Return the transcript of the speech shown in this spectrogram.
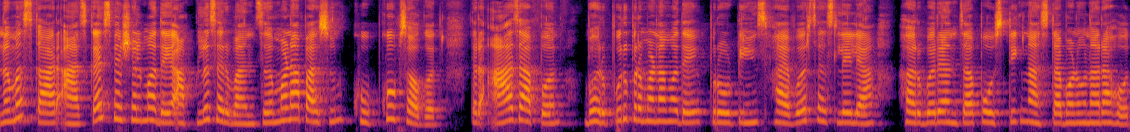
नमस्कार आज काय स्पेशलमध्ये आपलं सर्वांचं मनापासून खूप खूप स्वागत. तर आज आपण भरपूर प्रमाणामध्ये प्रोटीन्स फायबर्स असलेल्या हरभऱ्यांचा पौष्टिक नाश्ता बनवणार आहोत.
